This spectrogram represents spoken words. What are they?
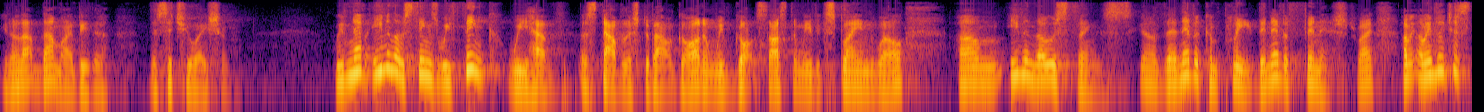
You know, that, that might be the, the situation. We've never, even those things we think we have established about God and we've got sussed and we've explained well, um, even those things, you know, they're never complete. They're never finished, right? I mean, I mean, just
